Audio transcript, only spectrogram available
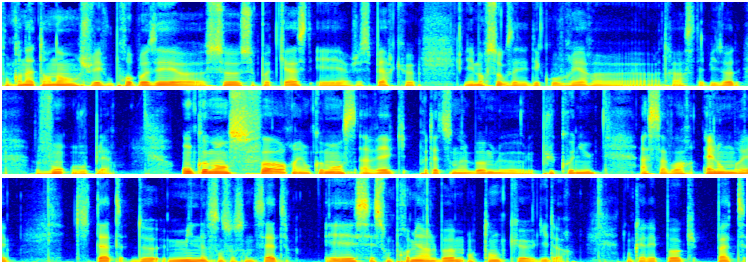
Donc en attendant, je vais vous proposer ce, podcast et j'espère que les morceaux que vous allez découvrir à travers cet épisode vont vous plaire. On commence fort et on commence avec peut-être son album le, le, plus connu, à savoir El Hombre, qui date de 1967 et c'est son premier album en tant que leader. Donc à l'époque, Pat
